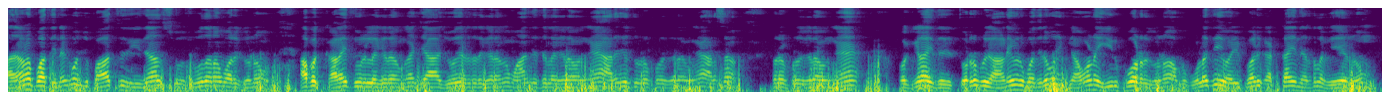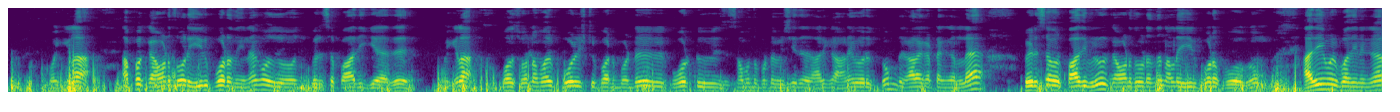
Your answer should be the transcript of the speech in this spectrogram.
அதனால் பார்த்தீங்கன்னா கொஞ்சம் பார்த்து இதான் சு சூதனமாக இருக்கணும். அப்போ கலைத்துறையில் இருக்கிறவங்க ஜா ஜோதிடத்தில் இருக்கிறவங்க மாந்தியத்தில் இருக்கிறவங்க அரசியல் தொடர்பு இருக்கிறவங்க அரசாங்க தொடர்பு இருக்கிறவங்க ஓகேங்களா இது தொடர்பு அனைவரும் பார்த்தீங்கன்னா கொஞ்சம் கவனம் ஈர்ப்போடு இருக்கணும். அப்போ குலதெய்வ வழிபாடு கட்டாய நேரத்தில் வேணும். ஓகேங்களா அப்போ கவனத்தோடு ஈர்ப்போடு இருந்தீங்கன்னா கொஞ்சம் கொஞ்சம் பெருசாக பாதிக்காது. ஓகேங்களா? இப்போ சொன்ன மாதிரி போலீஸ் டிபார்ட்மெண்ட்டு கோர்ட்டு சம்மந்தப்பட்ட விஷயத்தை அறிக்கை அனைவருக்கும் இந்த காலகட்டங்களில் பெருசாக ஒரு பாதிப்பு ஒரு கவனத்தோடு வந்து நல்ல ஈர்ப்போட போகும். அதே மாதிரி பார்த்தீங்கன்னா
